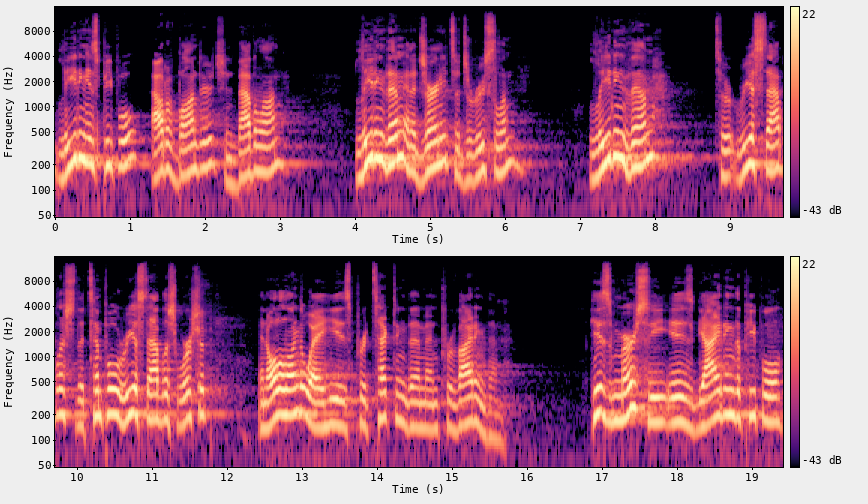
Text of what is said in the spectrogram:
leading his people out of bondage in Babylon, leading them in a journey to Jerusalem, leading them to reestablish the temple, reestablish worship, and all along the way, he is protecting them and providing them. His mercy is guiding the people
